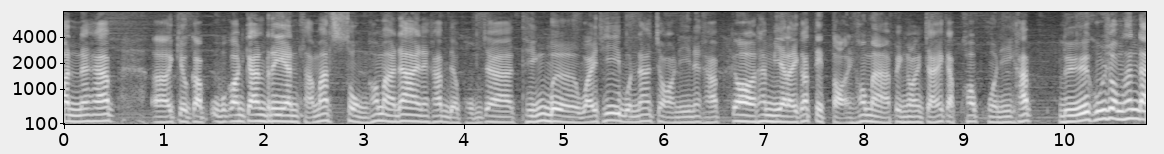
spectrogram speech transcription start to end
รณ์นะครับเเกี่ยวกับอุปกรณ์การเรียนสามารถส่งเข้ามาได้นะครับ เดี๋ยวผมจะทิ้งเบอร์ไว้ที่บนหน้าจอนี้นะครับ ก็ถ้ามีอะไรก็ติดต่อเข้ามาเป็นกำลังใจให้กับครอบครัวนี้ครับ หรือคุณผู้ชมท่านใด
